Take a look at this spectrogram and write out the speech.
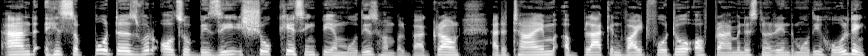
and his supporters were also busy showcasing PM Modi's humble background. At a time, a black and white photo of Prime Minister Narendra Modi holding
